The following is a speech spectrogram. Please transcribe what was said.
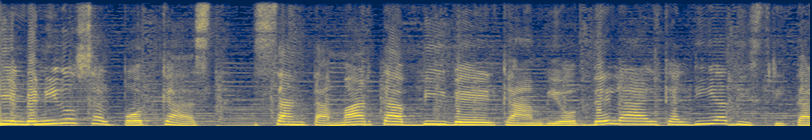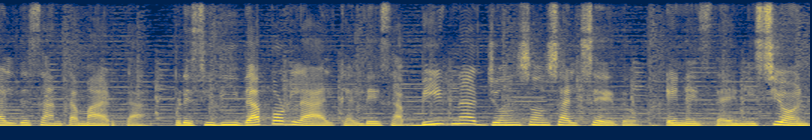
Bienvenidos al podcast Santa Marta Vive el Cambio de la Alcaldía Distrital de Santa Marta, presidida por la alcaldesa Birna Johnson Salcedo. En esta emisión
